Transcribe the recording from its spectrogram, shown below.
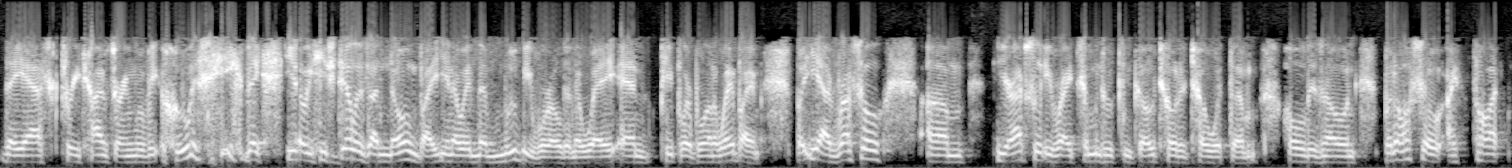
they ask three times during movie, who is he? They, you know, he still is unknown by, you know, in the movie world in a way, and people are blown away by him. But yeah, Russell, um, you're absolutely right. Someone who can go toe to toe with them, hold his own. But also, I thought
